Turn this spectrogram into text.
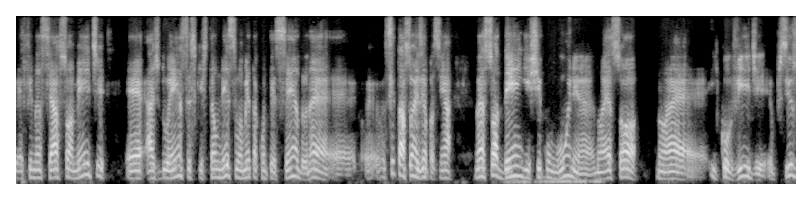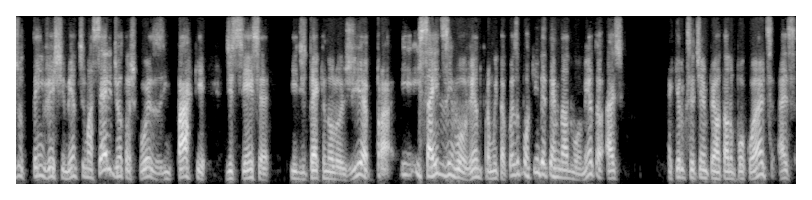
é, financiar somente é, as doenças que estão nesse momento acontecendo, né? É, citar só um exemplo assim, ah, não é só dengue, chikungunya, não é só não é e Covid, eu preciso ter investimentos em uma série de outras coisas, em parque de ciência e de tecnologia para e, e, sair desenvolvendo para muita coisa, porque em determinado momento, as, aquilo que você tinha me perguntado um pouco antes, as,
